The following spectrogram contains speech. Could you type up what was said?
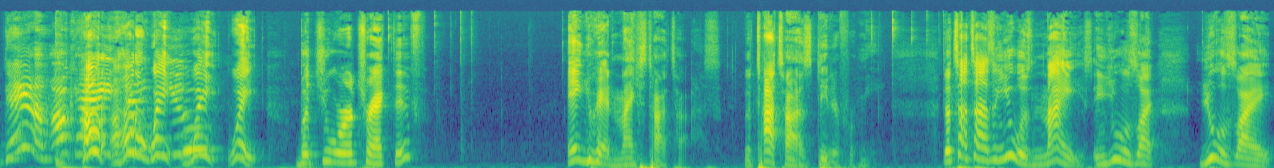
Damn. Okay. Hold, on, hold on, wait, you. wait, wait. But you were attractive, and you had nice tatas. The tatas did it for me. The tatas and you was nice, and you was like, you was like,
